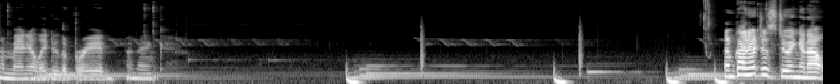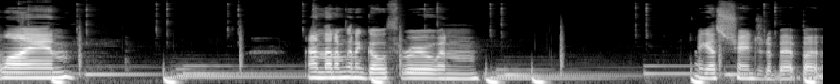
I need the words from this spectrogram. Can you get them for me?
I manually do the braid, I think. I'm kind of just doing an outline. And then I'm gonna go through and I guess change it a bit, but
